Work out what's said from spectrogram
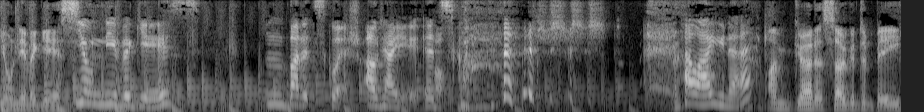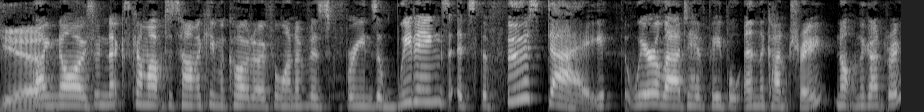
You'll never guess. You'll never guess. Mm, But it's Squish, I'll tell you. It's Squish. How are you, Nick? I'm good. It's so good to be here. I know. So Nick's come up to Tamaki Makaurau for one of his friends' weddings. It's the first day that we're allowed to have people in the country, not in the country,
